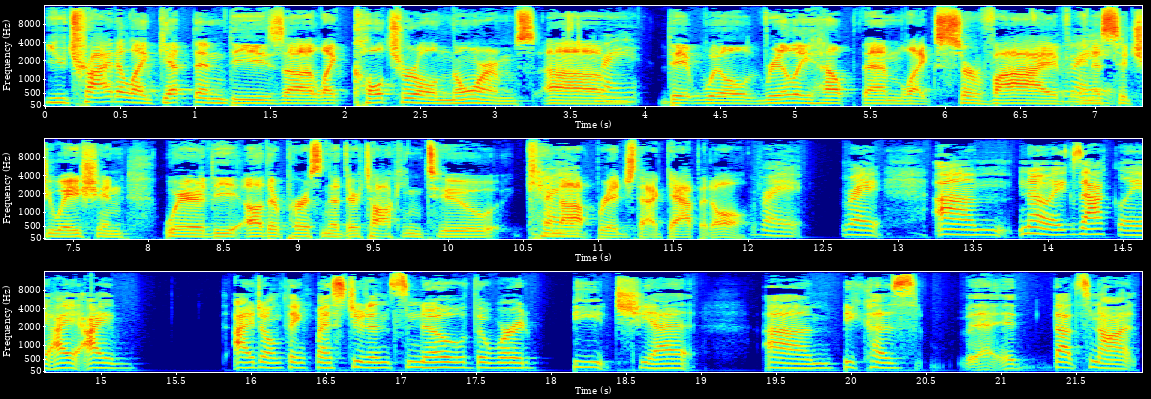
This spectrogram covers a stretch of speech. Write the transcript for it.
you try to like get them these uh, like cultural norms um, Right. that will really help them like survive in a situation where the other person that they're talking to cannot Right. bridge that gap at all Right, right. Um, no, exactly. I, I, I don't think my students know the word beach yet um, because it, that's not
